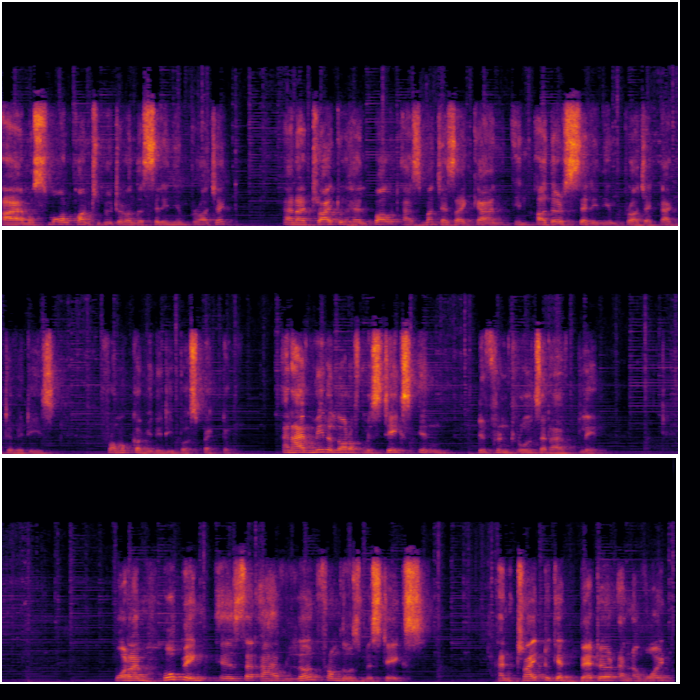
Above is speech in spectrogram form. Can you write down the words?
I am a small contributor on the Selenium project, and I try to help out as much as I can in other Selenium project activities from a community perspective. And I've made a lot of mistakes in different roles that I've played. What I'm hoping is that I have learned from those mistakes and tried to get better and avoid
